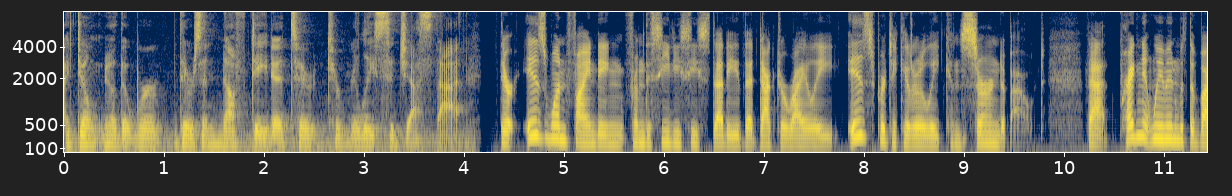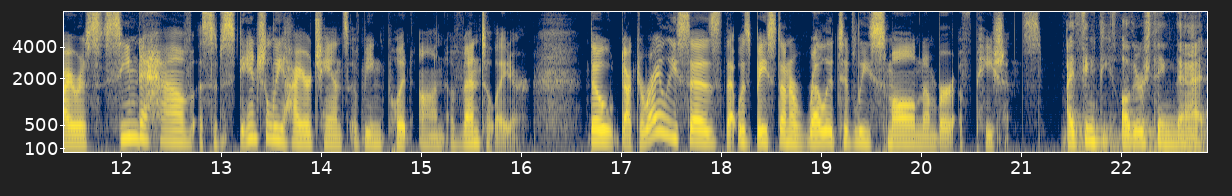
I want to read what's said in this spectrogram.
I don't know that we're there's enough data to to really suggest that. There is one finding from the CDC study that Dr. Riley is particularly concerned about that pregnant women with the virus seem to have a substantially higher chance of being put on a ventilator. Though Dr. Riley says that was based on a relatively small number of patients. I think the other thing that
